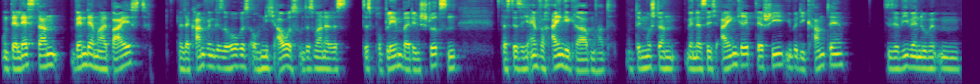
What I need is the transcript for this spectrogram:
Und der lässt dann, wenn der mal beißt, weil der Kantwinkel so hoch ist, auch nicht aus. Und das war ja das, das Problem bei den Stürzen, dass der sich einfach eingegraben hat. Und den muss dann, wenn er sich eingräbt, der Ski, über die Kante, das ist ja wie wenn du mit einem,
